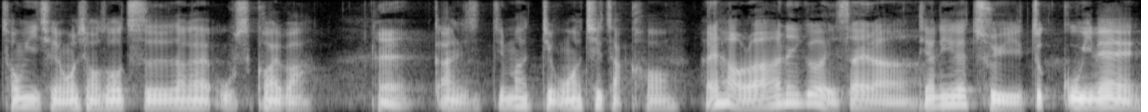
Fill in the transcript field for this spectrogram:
从以前我小时候吃大概五十块吧，嘿，干今嘛一碗七十块，还好啦，那个也塞啦。听你的嘴足贵呢。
